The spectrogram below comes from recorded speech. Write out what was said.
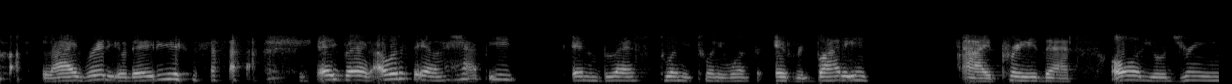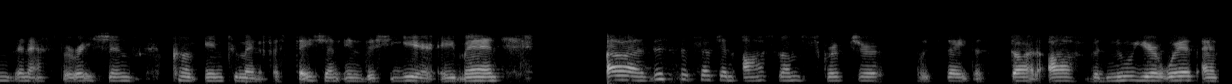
Live radio, there it is. hey, man, I want to say a happy and blessed 2021 to everybody. I pray that all your dreams and aspirations come into manifestation in this year. Amen. Uh, this is such an awesome scripture, I would say, to start off the new year with, as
